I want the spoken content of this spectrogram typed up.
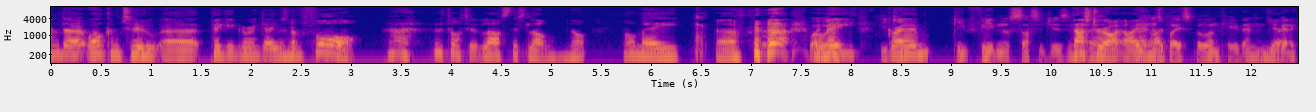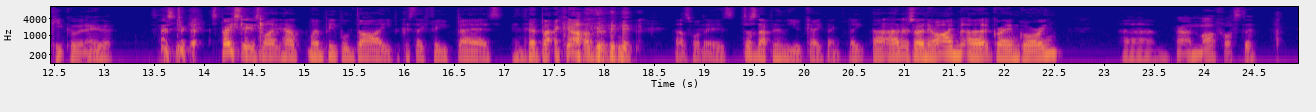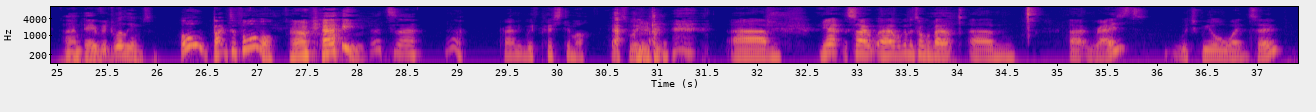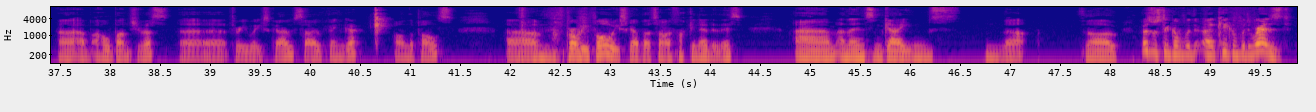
Hello and uh, welcome to uh, Pig Ignorant Games number four. Ah, who thought it would last this long? Not, not me. Um, with me, you- you Graham. Keep feeding us sausages and That's uh, true, I- I- letting us I- play Spelunky, then Yeah. we're going to keep coming over. It's basically it's like how when people die because they feed bears in their back garden. That's what it is. Doesn't happen in the UK, thankfully. Uh, so anyway, I'm uh, Graham Goring. Um, I'm Mark Foster. I'm David Williamson. oh, back to formal. Okay, that's uh, yeah, apparently we've pissed him off this week. um, yeah, so uh, we're going to talk about um, uh, Rezzed, which we all went to, uh, a whole bunch of us, uh, three weeks ago. So finger on the pulse. Um, probably four weeks ago by the time I fucking edit this. Um, and then some games and that. So might as well stick off with uh, kick off with Rezzed.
